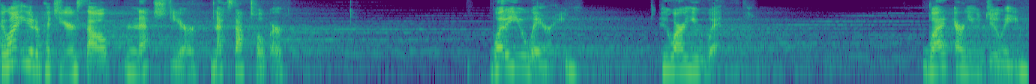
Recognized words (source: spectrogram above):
I want you to picture yourself next year, next October. What are you wearing? Who are you with? What are you doing?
